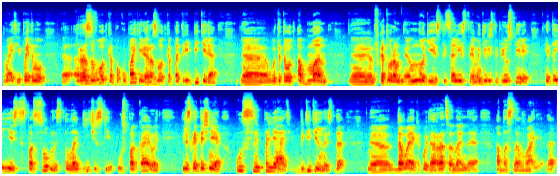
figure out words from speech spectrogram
Понимаете? И поэтому Э, разводка покупателя, разводка потребителя, э, вот это вот обман, э, в котором многие специалисты, авантюристы преуспели, это и есть способность логически успокаивать, или сказать точнее, усыплять бдительность, да, давая какое-то рациональное обоснование. Да.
